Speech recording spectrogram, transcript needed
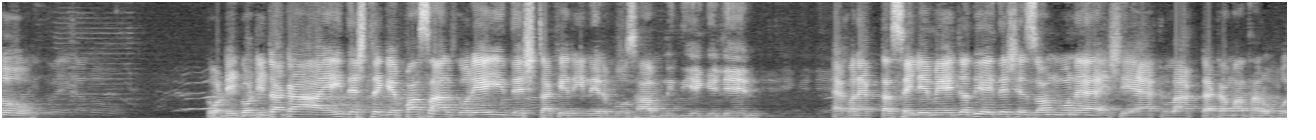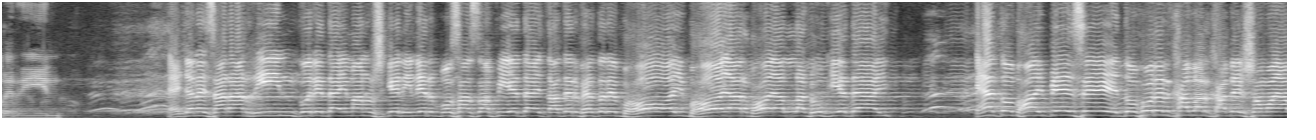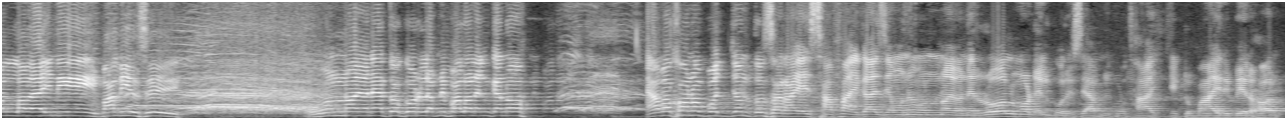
কোটি কোটি টাকা এই দেশ থেকে পাচার করে এই দেশটাকে ঋণের বোঝা আপনি দিয়ে গেলেন। এখন একটা ছেলে মেয়ে যদি এই দেশে জন্ম নেয়, সে এক লাখ টাকা মাথার উপরে ঋণ। এই জন্য যারা ঋণ করে দেয়, মানুষকে ঋণের বোঝা চাপিয়ে দেয়, তাদের ভেতরে ভয় ভয় আর ভয় আল্লাহ ঢুকিয়ে দেয়। এত ভয় পেয়েছে, দুপুরের খাবার খাবে, সময় আল্লাহ দেয়নি, পালিয়েছে। উন্নয়ন এত করলে আপনি পালালেন কেন? এখনও পর্যন্ত যারা এই সাফাই গাছ যেমন উন্নয়নের রোল মডেল করেছে, আপনি কোথায়? একটু বাইরে বের হন।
